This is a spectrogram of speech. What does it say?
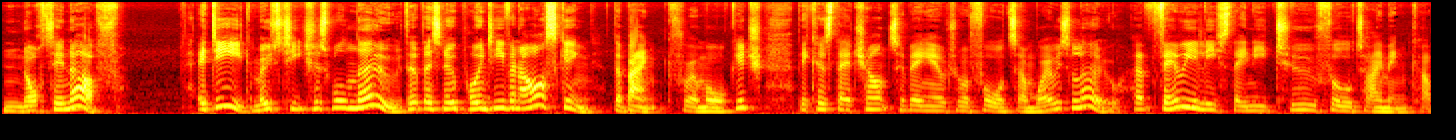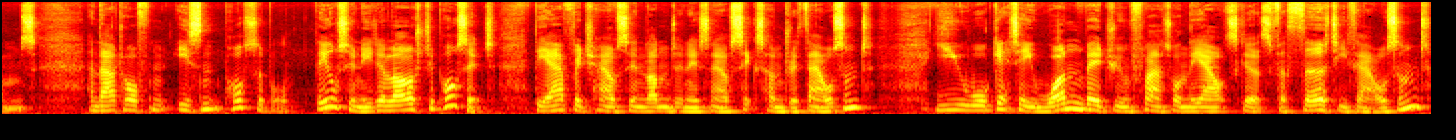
not enough. Indeed, most teachers will know that there's no point even asking the bank for a mortgage because their chance of being able to afford somewhere is low. At very least, they need two full time incomes, and that often isn't possible. They also need a large deposit. The average house in London is now 600,000. You will get a one bedroom flat on the outskirts for 30,000,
